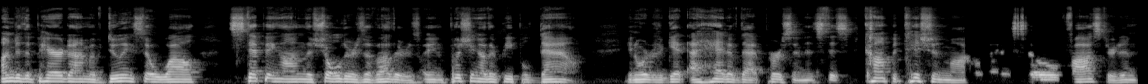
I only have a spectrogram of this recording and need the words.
under the paradigm of doing so while stepping on the shoulders of others and pushing other people down in order to get ahead of that person. It's this competition model so fostered. And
